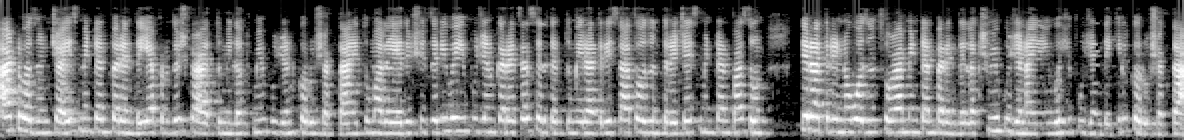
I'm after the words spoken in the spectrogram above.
आठ वाजून चाळीस मिनिटांपर्यंत या प्रदोष काळात तुम्ही लक्ष्मी पूजन करू शकता. आणि तुम्हाला या दिवशी जरी वही पूजन करायचं असेल तर तुम्ही रात्री सात वाजून त्रेचाळीस मिनिटांपासून ते रात्री नऊ वाजून सोळा मिनिटांपर्यंत लक्ष्मी पूजन आणि वही पूजन देखील करू शकता.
